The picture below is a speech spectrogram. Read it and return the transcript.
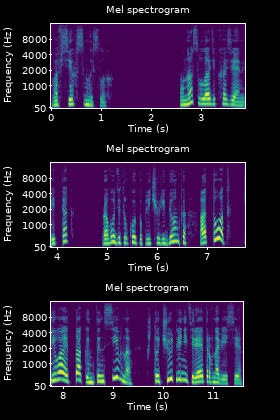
во всех смыслах. У нас Владик хозяин, ведь так? Проводит рукой по плечу ребенка, а тот Кивает так интенсивно, что чуть ли не теряет равновесие.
